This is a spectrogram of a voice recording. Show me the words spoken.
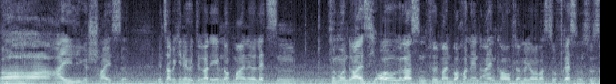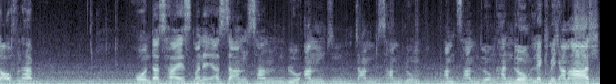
Oh, heilige Scheiße. Jetzt habe ich in der Hütte gerade eben noch meine letzten 35 Euro gelassen für meinen Wochenendeinkauf, damit ich auch was zu fressen und zu saufen habe. Und das heißt, meine erste Amtshandlung, Amts, Amtshandlung, Amtshandlung, Handlung, leck mich am Arsch.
